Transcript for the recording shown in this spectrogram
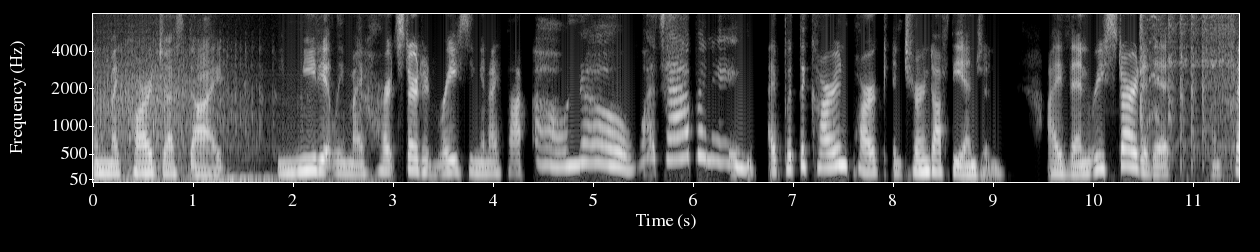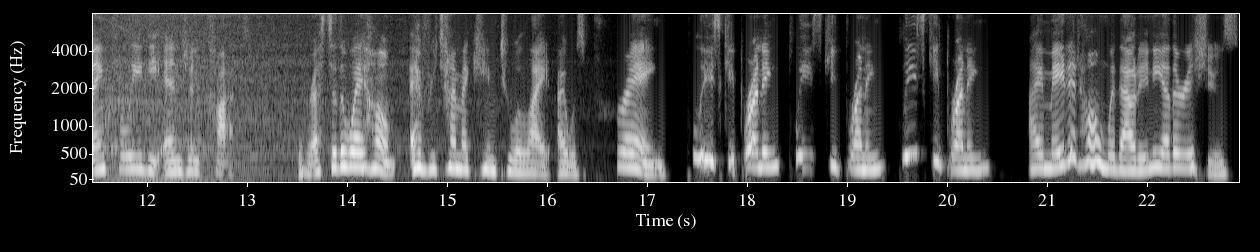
and my car just died. Immediately, my heart started racing and I thought, oh no, what's happening? I put the car in park and turned off the engine. I then restarted it and thankfully the engine caught. The rest of the way home, every time I came to a light, I was praying, please keep running, please keep running, please keep running. I made it home without any other issues.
